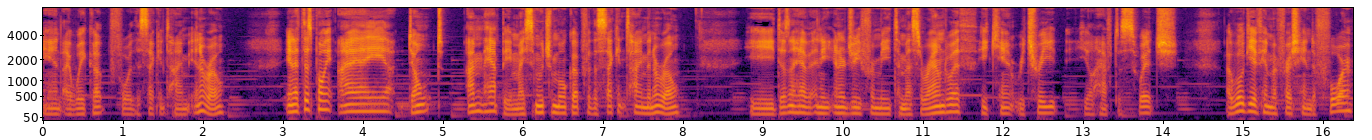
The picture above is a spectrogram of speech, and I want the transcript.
And I wake up for the second time in a row. And at this point, I don't... I'm happy. My Smoochum woke up for the second time in a row. He doesn't have any energy for me to mess around with. He can't retreat. He'll have to switch. I will give him a fresh hand of four.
